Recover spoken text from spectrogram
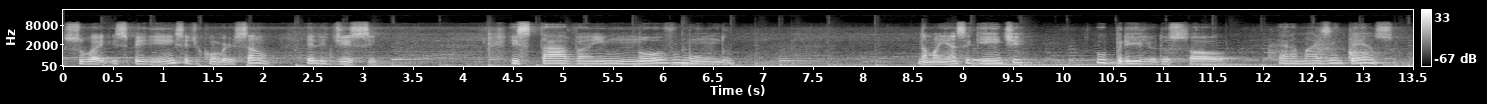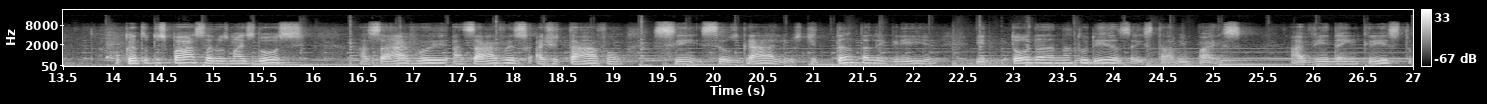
sua experiência de conversão, ele disse: Estava em um novo mundo. Na manhã seguinte, o brilho do sol era mais intenso, o canto dos pássaros mais doce. As árvores, as árvores agitavam -se seus galhos de tanta alegria e toda a natureza estava em paz. A vida em Cristo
